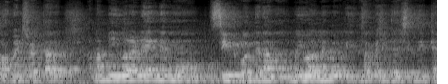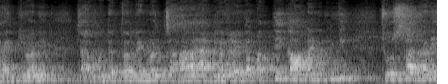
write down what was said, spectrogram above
కామెంట్స్ పెడతారు. అన్న మీ వల్లనే మేము సీట్ పొందినాము మీ వల్లనే మీకు ఇన్ఫర్మేషన్ తెలిసింది థ్యాంక్ యూ అని చాలా మంది చెప్తారు. నేను కూడా చాలా హ్యాపీగా ఫీల్ అవుతా ప్రతి కామెంట్కి చూస్తాను కానీ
